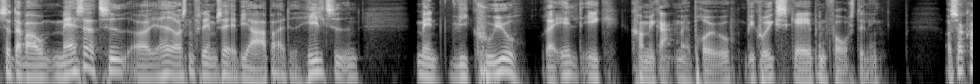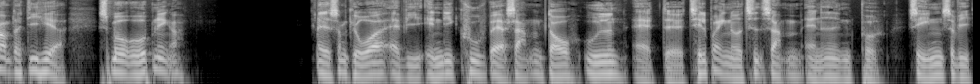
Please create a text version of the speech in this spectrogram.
så der var jo masser af tid, og jeg havde også en fornemmelse af, at vi arbejdede hele tiden. Men vi kunne jo reelt ikke komme i gang med at prøve. Vi kunne ikke skabe en forestilling. Og så kom der de her små åbninger, øh, som gjorde, at vi endelig kunne være sammen, dog uden at øh, tilbringe noget tid sammen, andet end på scenen. Så vi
